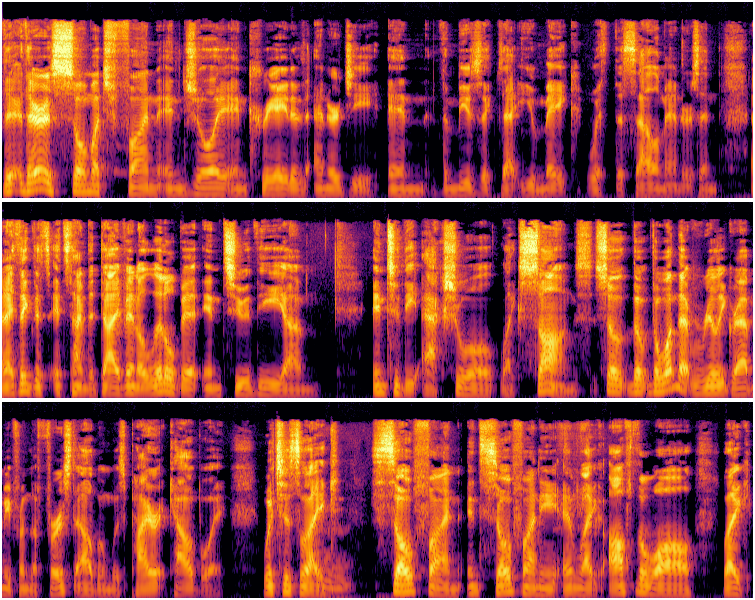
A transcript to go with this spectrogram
there there is so much fun and joy and creative energy in the music that you make with the salamanders and and I think it's it's time to dive in a little bit into the um into the actual like songs. So the the one that really grabbed me from the first album was Pirate Cowboy, which is like Mm. so fun and so funny and like off the wall. Like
